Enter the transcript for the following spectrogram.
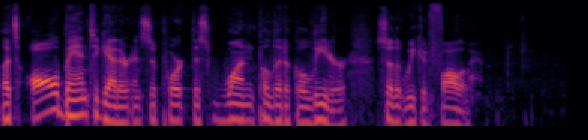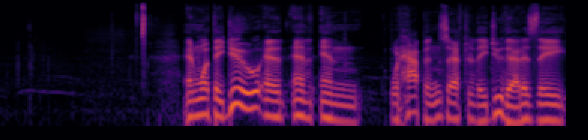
let's all band together and support this one political leader so that we could follow him. And what they do and, and, and what happens after they do that is they,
